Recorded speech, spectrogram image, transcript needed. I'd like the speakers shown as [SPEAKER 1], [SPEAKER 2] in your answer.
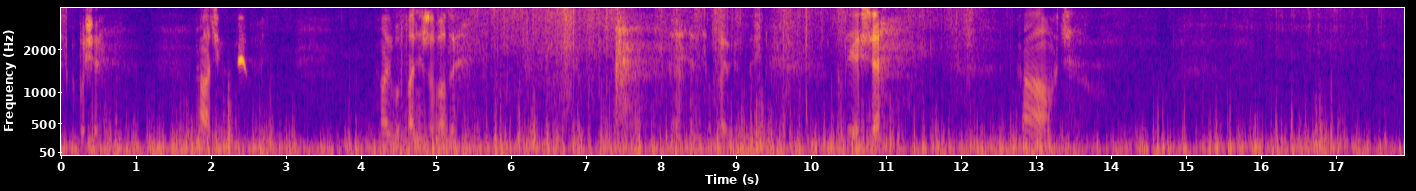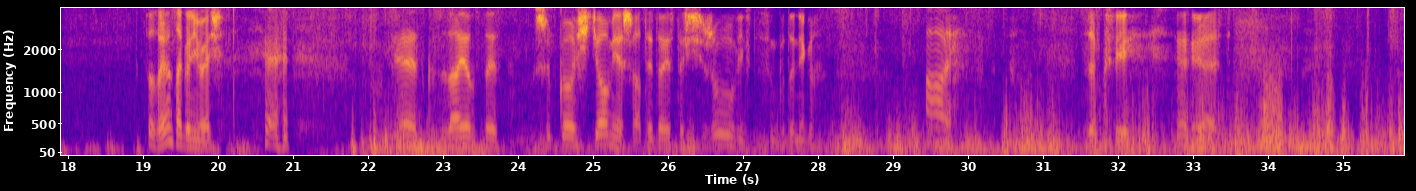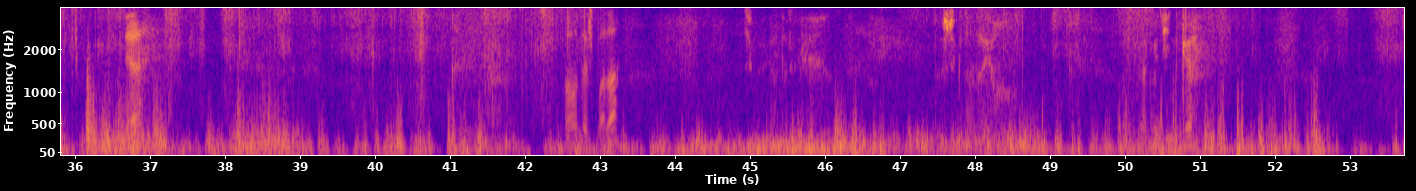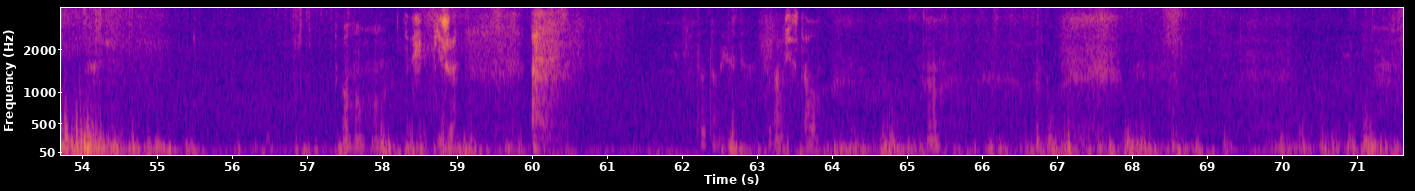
[SPEAKER 1] piesku, bo się... Chodź. Chodź, bo wpadniesz do wody. Super jesteś. Napijesz się? Chodź. Co, zająca goniłeś? Piesku, zając to jest szybkościomierz, a ty to jesteś żółwik w stosunku do niego. Ale zew krwi jest. Nie? O, deszcz pada? Deszczyk naleją. Za godzinkę. O, o, o, coś się pisze. Co tam jest? Co tam się stało? No.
